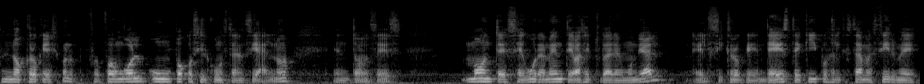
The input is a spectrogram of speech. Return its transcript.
no creo que bueno, fue, un gol un poco circunstancial, ¿no? Entonces, Montes seguramente va a titular el Mundial. Él sí creo que de este equipo es el que está más firme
